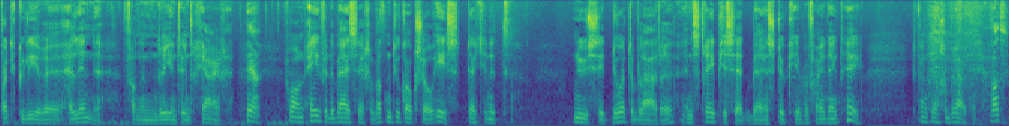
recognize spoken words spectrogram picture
particuliere ellende van een 23-jarige. Ja. Gewoon even erbij zeggen, wat natuurlijk ook zo is... dat je het nu zit door te bladeren... en streepjes zet bij een stukje waarvan je denkt... hé, hey, dat kan ik wel gebruiken. Wat?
